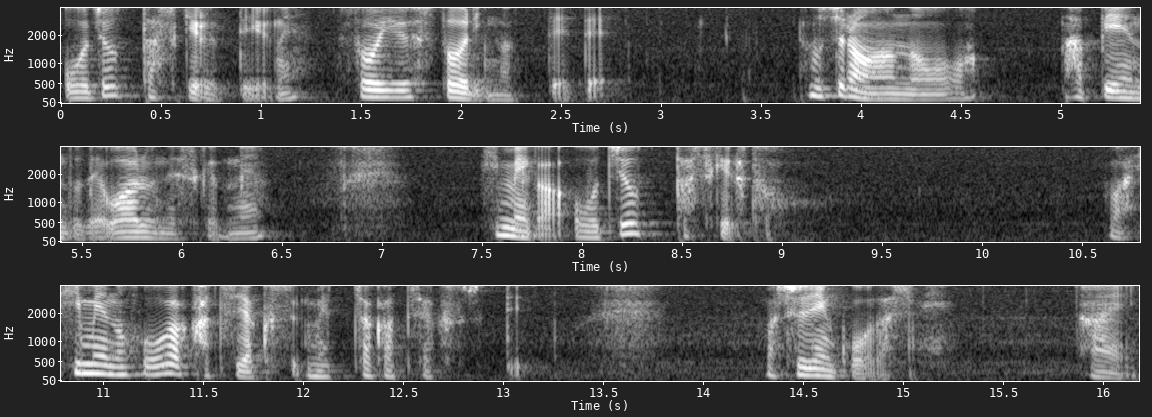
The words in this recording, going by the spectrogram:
王子を助けるっていうね。そういうストーリーになってて。もちろんあのハッピーエンドで終わるんですけどね。姫が王子を助けると、まあ、姫の方が活躍する。めっちゃ活躍するっていう、まあ、主人公だしね。はい。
